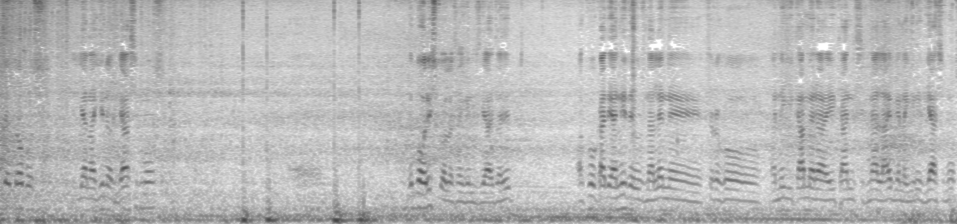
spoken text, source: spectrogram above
ούτε τρόπος για να γίνω διάσημος δεν μπορείς κιόλας να γίνεις διάρκεια. Δηλαδή, ακούω κάτι ανίδεου να λένε, ξέρω εγώ, ανοίγει η κάμερα ή κάνει συχνά live για να γίνει διάσημος.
